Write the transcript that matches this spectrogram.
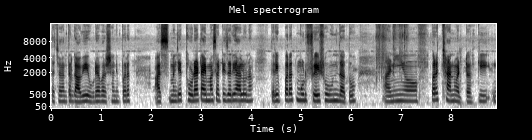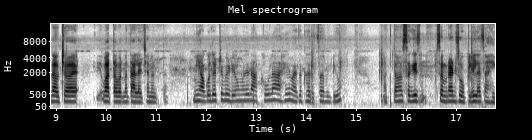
त्याच्यानंतर गावी एवढ्या वर्षाने परत आस म्हणजे थोड्या टायमासाठी जरी आलो ना तरी परत मूड फ्रेश होऊन जातो. आणि परत छान वाटतं की गावच्या वातावरणात आल्याच्यानंतर मी अगोदरच्या व्हिडिओमध्ये दाखवला आहे माझा घरचा व्हिडिओ. आता सगळे सम्राट झोपलेलाच आहे.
